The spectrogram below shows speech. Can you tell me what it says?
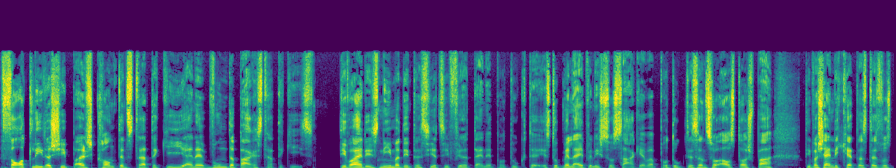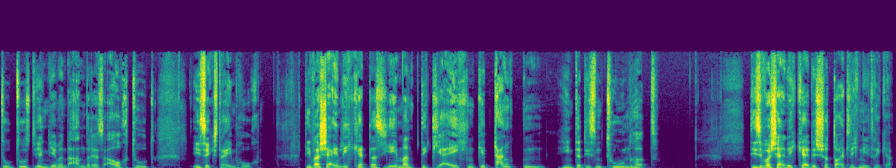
Thought Leadership als Content-Strategie eine wunderbare Strategie ist. Die Wahrheit ist, niemand interessiert sich für deine Produkte. Es tut mir leid, wenn ich so sage, aber Produkte sind so austauschbar. Die Wahrscheinlichkeit, dass das, was du tust, irgendjemand anderes auch tut, ist extrem hoch. Die Wahrscheinlichkeit, dass jemand die gleichen Gedanken hinter diesem Tun hat, diese Wahrscheinlichkeit ist schon deutlich niedriger.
